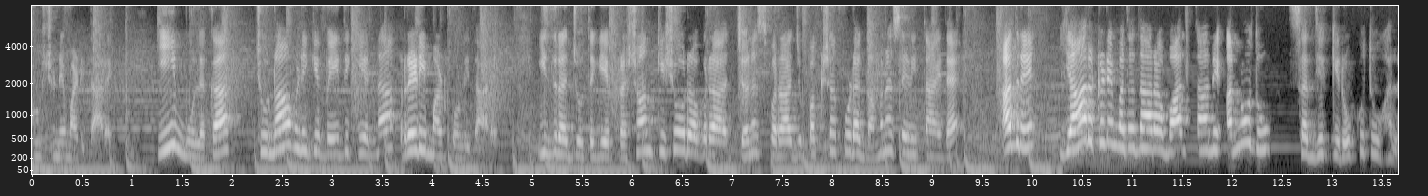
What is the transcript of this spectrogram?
ಘೋಷಣೆ ಮಾಡಿದ್ದಾರೆ. ಈ ಮೂಲಕ ಚುನಾವಣೆಗೆ ವೇದಿಕೆಯನ್ನ ರೆಡಿ ಮಾಡ್ಕೊಂಡಿದ್ದಾರೆ. ಇದರ ಜೊತೆಗೆ ಪ್ರಶಾಂತ್ ಕಿಶೋರ್ ಅವರ ಜನಸ್ವರಾಜ್ ಪಕ್ಷ ಕೂಡ ಗಮನ ಸೆಳೀತಾ ಇದೆ. ಆದ್ರೆ ಯಾರ ಕಡೆ ಮತದಾರ ವಾಲ್ತಾನೆ ಅನ್ನೋದು ಸದ್ಯಕ್ಕಿರೋ ಕುತೂಹಲ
